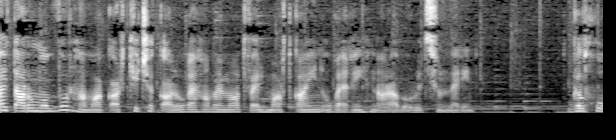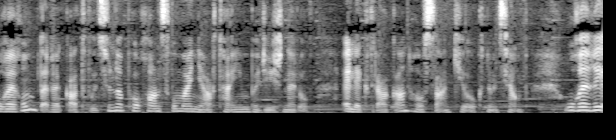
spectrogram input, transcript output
Այդ առումով որ համակարգիչը կարող է համեմատվել մարդկային ուղեղի հնարավորություններին։ Գլխուղեղում տեղեկատվությունը փոխանցվում է նյարդային բջիջներով, էլեկտրական հոսանքի օգնությամբ։ Ուղեղի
